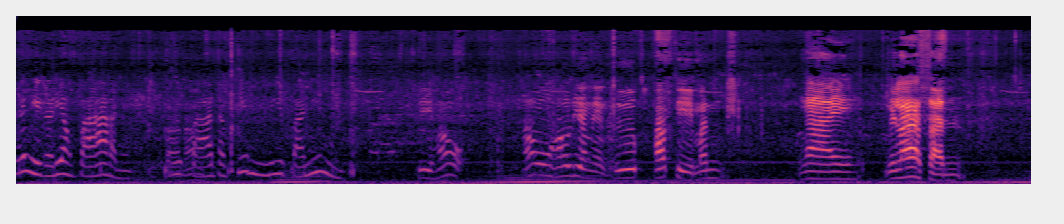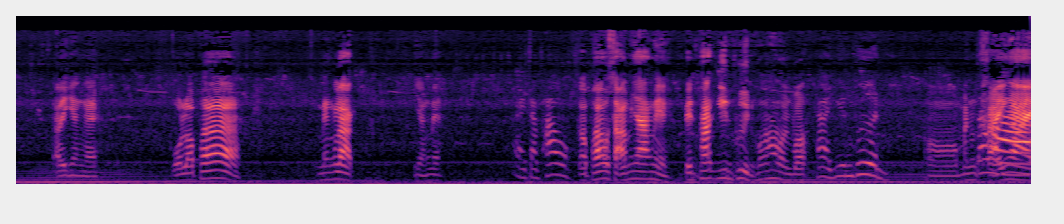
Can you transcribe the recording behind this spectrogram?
แล้วนี่ก็เลี้ยงปลาค่ะนี่มีปลาทับทิมมีปลานิ่มที่เขาเขาเขาเลี้ยงเนี่ยคือพักที่มันง่ายเวลาสั่นอะไรยังไงโหระพาแมงลักอย่างเนี้ยไอ้ตะเภากะเพราสามอย่างนี่เป็นพักยืนพื้นของเฮาแมันบ่ค่ะยืนพื้นอ๋อมันแต่ขายว่ง่าย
